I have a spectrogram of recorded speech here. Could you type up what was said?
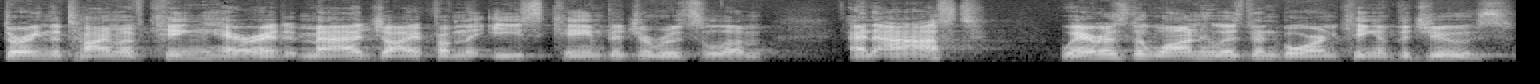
during the time of King Herod, Magi from the east came to Jerusalem and asked, Where is the one who has been born King of the Jews?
